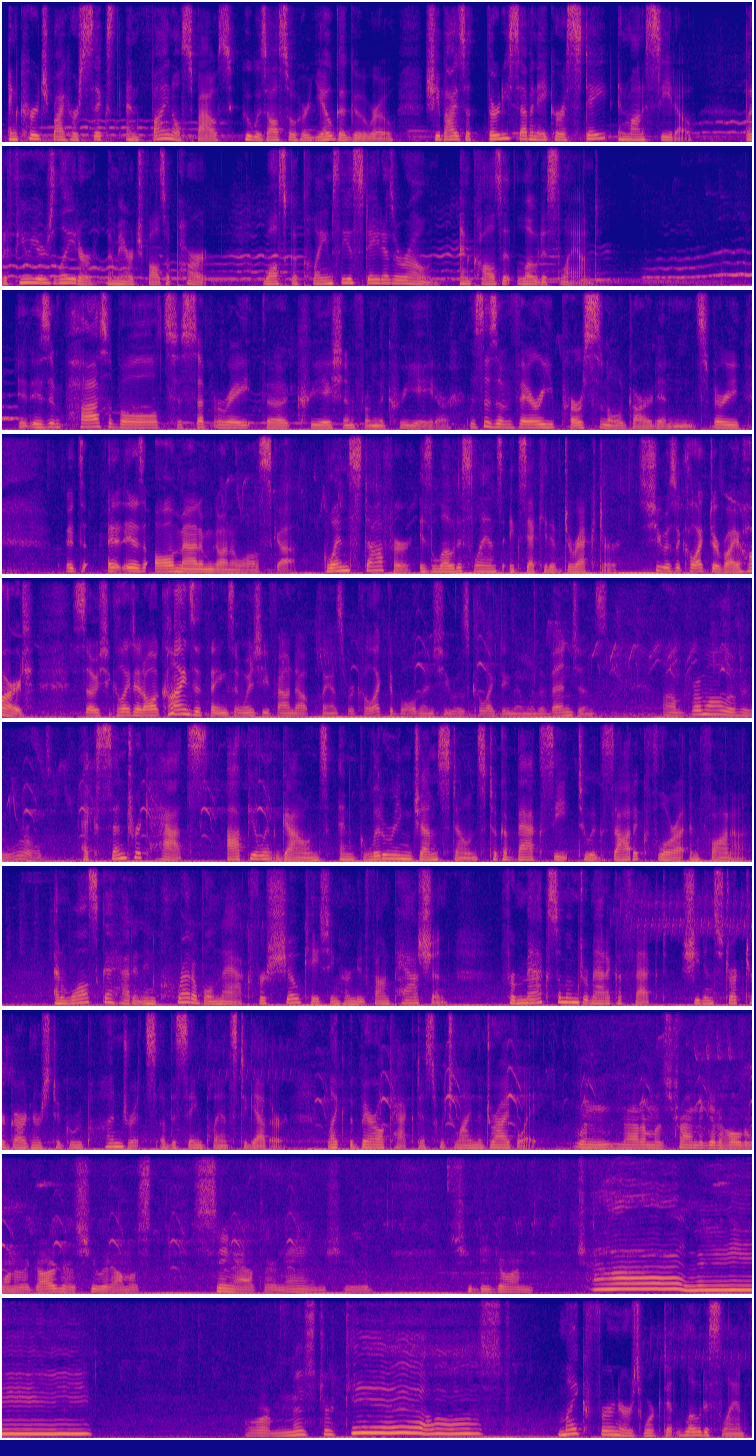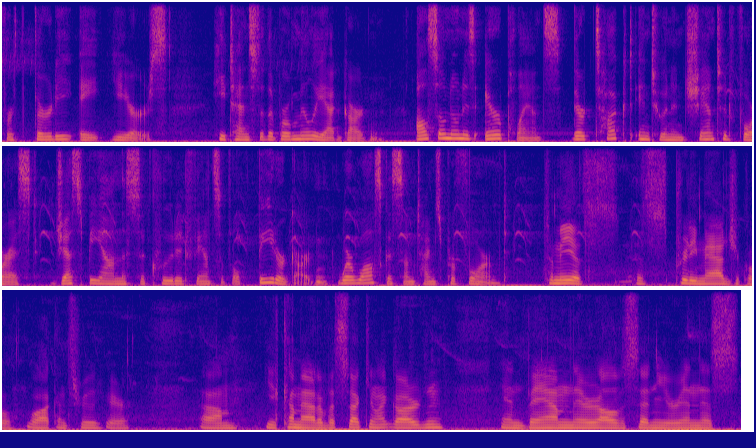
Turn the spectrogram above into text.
Encouraged by her sixth and final spouse, who was also her yoga guru, she buys a 37 acre estate in Montecito. But a few years later, the marriage falls apart. Walska claims the estate as her own and calls it Lotusland. It is impossible to separate the creation from the creator. This is a very personal garden. It's very, it's, it is all Madame Ganna Walska. Gwen Stauffer is Lotusland's executive director. She was a collector by heart, so she collected all kinds of things. And when she found out plants were collectible, then she was collecting them with a vengeance um, from all over the world. Eccentric hats, opulent gowns, and glittering gemstones took a back seat to exotic flora and fauna. And Walska had an incredible knack for showcasing her newfound passion. For maximum dramatic effect, she'd instruct her gardeners to group hundreds of the same plants together, like the barrel cactus which lined the driveway. When Madame was trying to get a hold of one of the gardeners, she would almost sing out their names. She would, she'd be going, Charlie or Mr. Gilst. Mike Ferners worked at Lotusland for 38 years. He tends to the bromeliad garden, also known as air plants. They're tucked into an enchanted forest just beyond the secluded fanciful theater garden where Walska sometimes performed. To me, it's it's pretty magical walking through here. Um, you come out of a succulent garden, and bam, there all of a sudden you're in this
